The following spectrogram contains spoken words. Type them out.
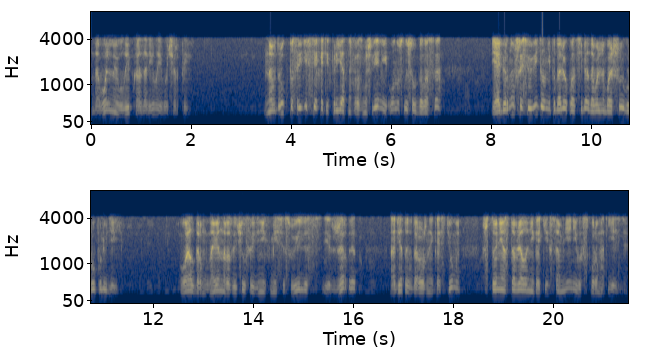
довольная улыбка озарила его черты. Но вдруг посреди всех этих приятных размышлений он услышал голоса и, обернувшись, увидел неподалеку от себя довольно большую группу людей. Уайлдер мгновенно различил среди них миссис Уиллис и Джертлет, одетых в дорожные костюмы, что не оставляло никаких сомнений в их скором отъезде.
